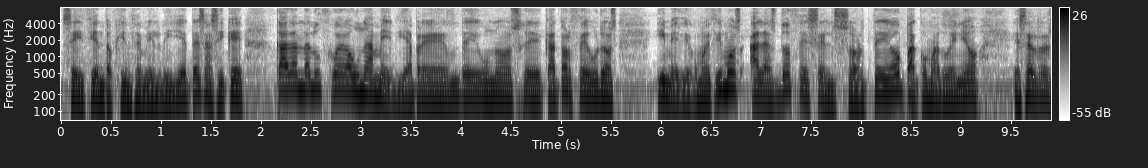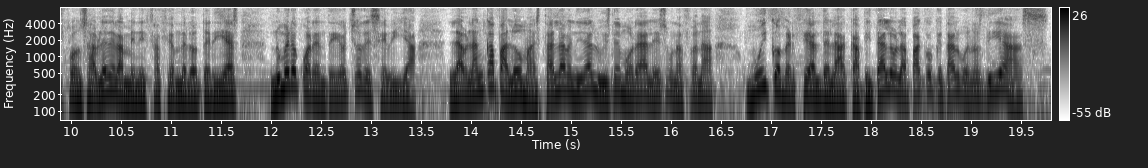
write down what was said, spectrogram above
615.000 billetes, así que cada andaluz juega una media de unos eh, 14 euros y medio. Como decimos, a las 12 es el sorteo. Paco Madueño es el responsable de la Administración de Loterías número 48 de Sevilla. La Blanca Paloma está en la avenida Luis de Morales, una zona muy comercial de la capital. Hola Paco, ¿qué tal? Buenos días.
